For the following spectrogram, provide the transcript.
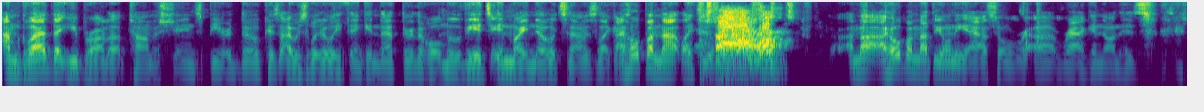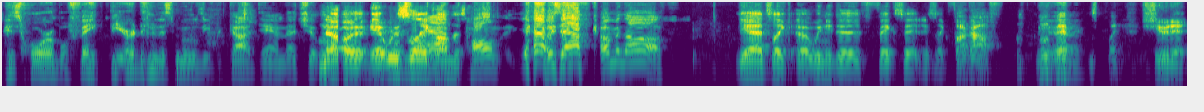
I'm glad that you brought up Thomas Jane's beard though, because I was literally thinking that through the whole movie. It's in my notes, and I was like, I hope I'm not like the only, I'm not. I hope I'm not the only asshole uh, ragging on his his horrible fake beard in this movie. But god damn, that shit. No, it, it was like on the. palm. Yeah, it was half coming off. Yeah, it's like uh, we need to fix it, and he's like, "Fuck off!" Yeah. Like, shoot it.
